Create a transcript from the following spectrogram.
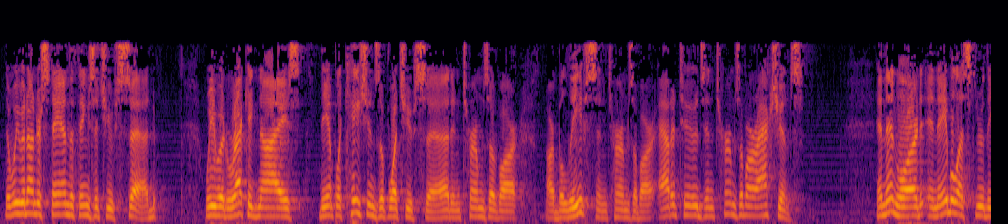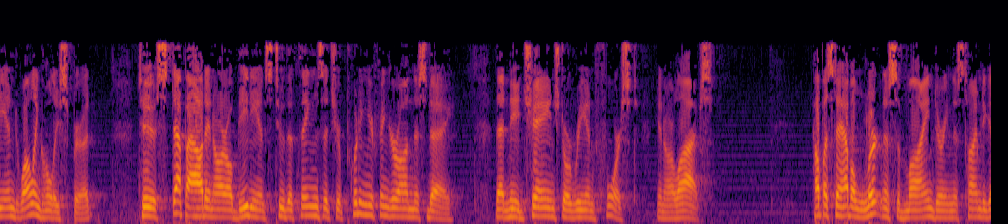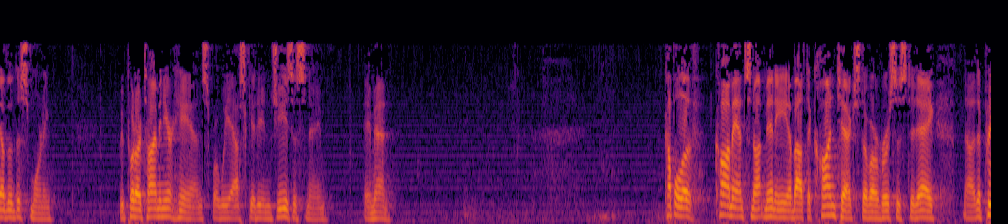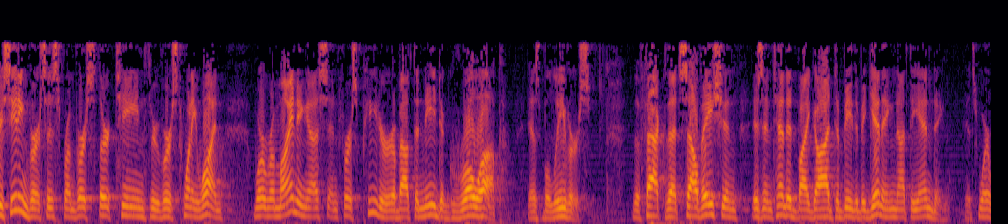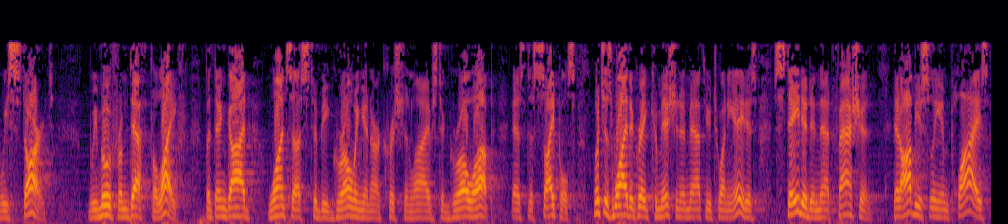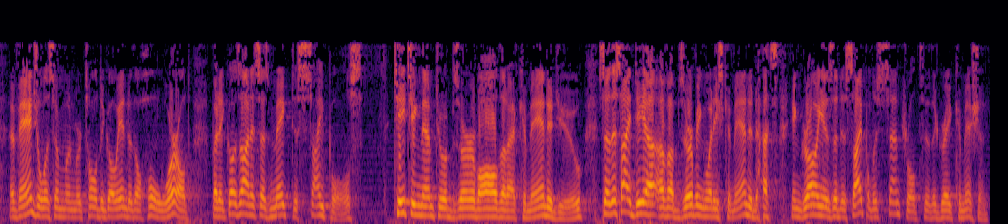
That we would understand the things that you've said. We would recognize the implications of what you've said in terms of our, our beliefs, in terms of our attitudes, in terms of our actions. And then, Lord, enable us through the indwelling Holy Spirit to step out in our obedience to the things that you're putting your finger on this day that need changed or reinforced in our lives. Help us to have alertness of mind during this time together this morning. We put our time in your hands, for we ask it in Jesus' name. Amen. A couple of comments, not many, about the context of our verses today. Uh, the preceding verses from verse 13 through verse 21 were reminding us in 1 Peter about the need to grow up as believers. The fact that salvation is intended by God to be the beginning, not the ending. It's where we start. We move from death to life. But then God wants us to be growing in our Christian lives, to grow up as disciples, which is why the Great Commission in Matthew 28 is stated in that fashion. It obviously implies evangelism when we're told to go into the whole world, but it goes on, it says, make disciples, teaching them to observe all that I've commanded you. So this idea of observing what He's commanded us and growing as a disciple is central to the Great Commission.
